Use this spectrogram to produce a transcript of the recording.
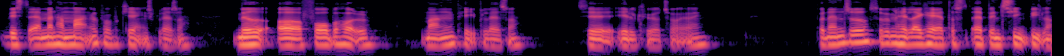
hvis det er, at man har mangel på parkeringspladser, med at forbeholde mange p-pladser til elkøretøjer. Ikke? På den anden side, så vil man heller ikke have, at der er benzinbiler.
